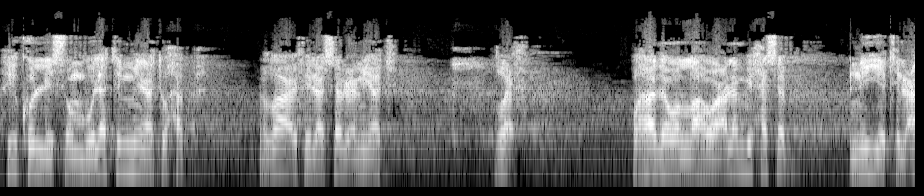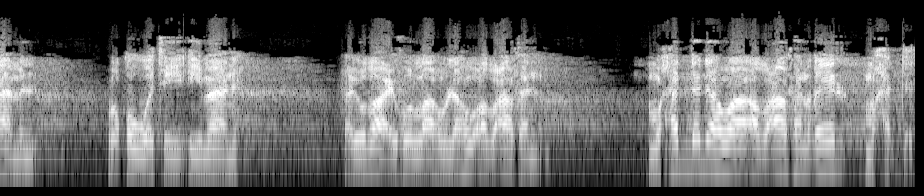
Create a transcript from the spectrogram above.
في كل سنبلة مئة حبة. يضاعف إلى سبعمائة ضعف. وهذا والله أعلم بحسب نية العامل وقوة إيمانه فيضاعف الله له أضعافا محددة وأضعافا غير محددة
